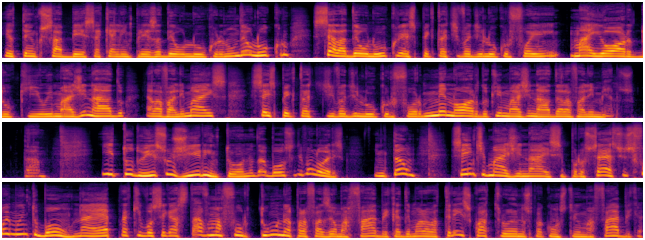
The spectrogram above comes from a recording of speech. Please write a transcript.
eu tenho que saber se aquela empresa deu lucro ou não deu lucro. Se ela deu lucro e a expectativa de lucro foi maior do que o imaginado, ela vale mais. Se a expectativa de lucro for menor do que o imaginado, ela vale menos. Tá? E tudo isso gira em torno da bolsa de valores. Então, se a gente imaginar esse processo, isso foi muito bom. Na época que você gastava uma fortuna para fazer uma fábrica, demorava 3, 4 anos para construir uma fábrica,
